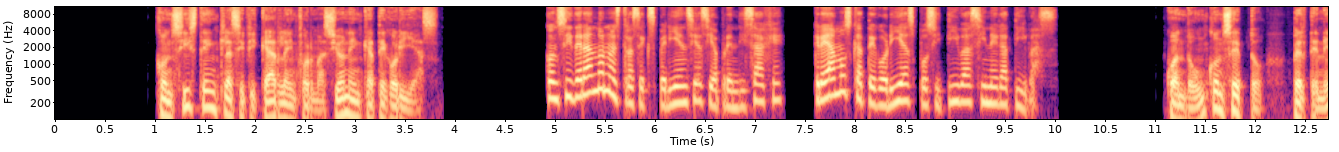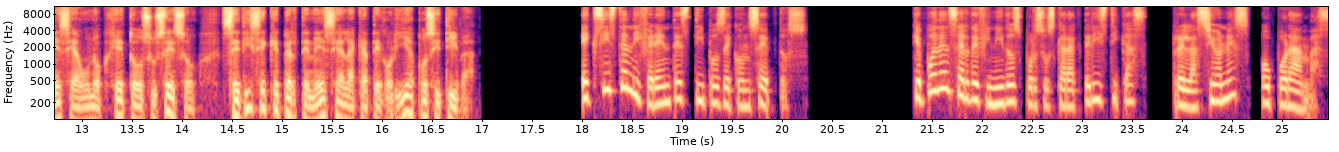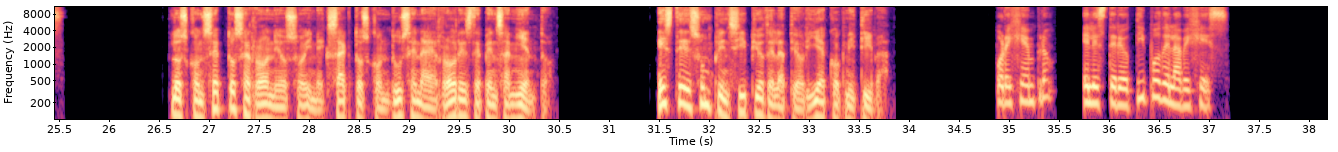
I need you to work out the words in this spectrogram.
Consiste en clasificar la información en categorías. Considerando nuestras experiencias y aprendizaje, creamos categorías positivas y negativas. Cuando un concepto pertenece a un objeto o suceso, se dice que pertenece a la categoría positiva. Existen diferentes tipos de conceptos, que pueden ser definidos por sus características, relaciones o por ambas. Los conceptos erróneos o inexactos conducen a errores de pensamiento. Este es un principio de la teoría cognitiva. Por ejemplo, el estereotipo de la vejez,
